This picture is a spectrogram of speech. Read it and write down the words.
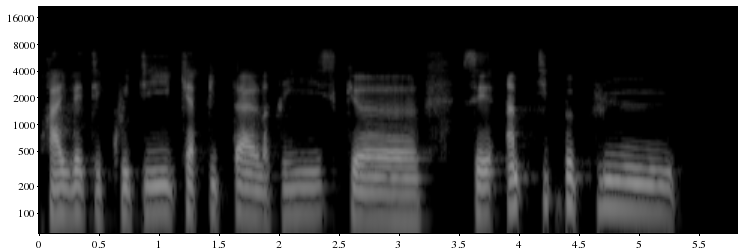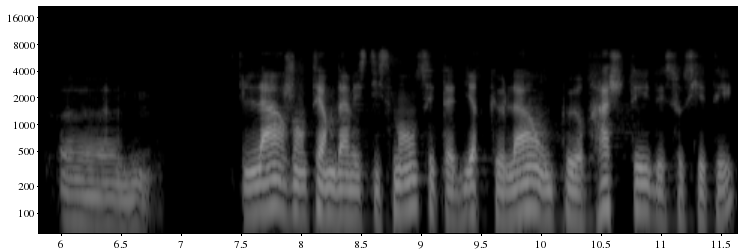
private equity, capital risque. Euh, c'est un petit peu plus euh, large en termes d'investissement, c'est-à-dire que là, on peut racheter des sociétés.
